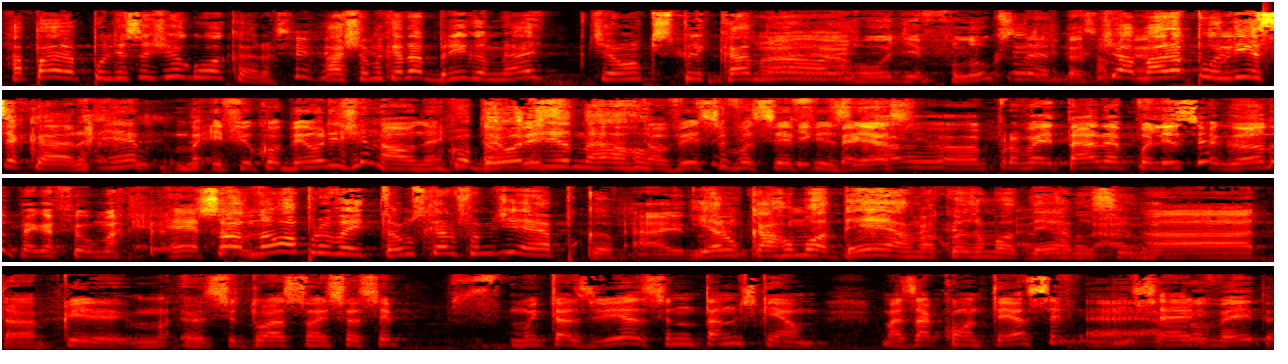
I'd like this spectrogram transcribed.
Rapaz, a polícia chegou, cara, achando que era briga, mas tinham que explicar, Mano, não. é a rua de fluxo, né? pessoal? Chamaram a polícia, cara. É, e ficou bem original, né? Ficou bem original. Talvez se você Tem fizesse. pegar, aproveitar, né? Polícia chegando, pega filmar. É, Só não aproveitamos que era um filme de época. Ai, e era um carro moderno, uma coisa moderna, assim. né? Ah, tá. Porque eh, situações, se você. Muitas vezes você não tá no esquema. Mas acontece É, em sério. aproveita?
